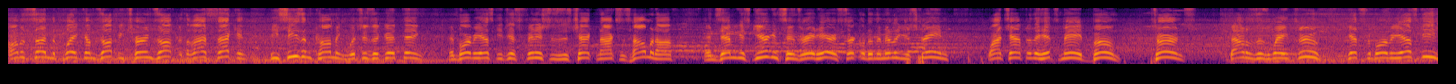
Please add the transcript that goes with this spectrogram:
All of a sudden, the play comes up. He turns up at the last second. He sees him coming, which is a good thing. And Borowiecki just finishes his check, knocks his helmet off. And Zemgus Girgensons's right here, circled in the middle of your screen. Watch after the hit's made. Boom. Turns. Battles his way through. Gets to Borowiecki.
